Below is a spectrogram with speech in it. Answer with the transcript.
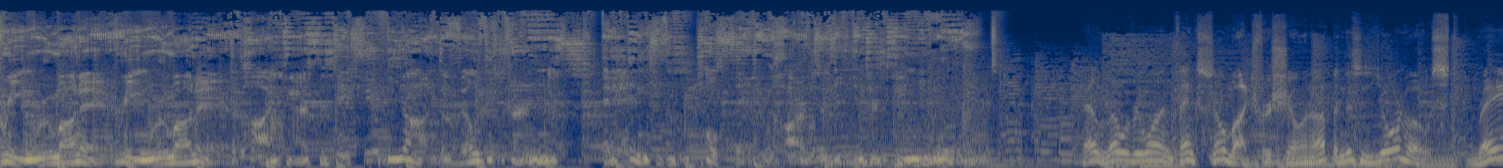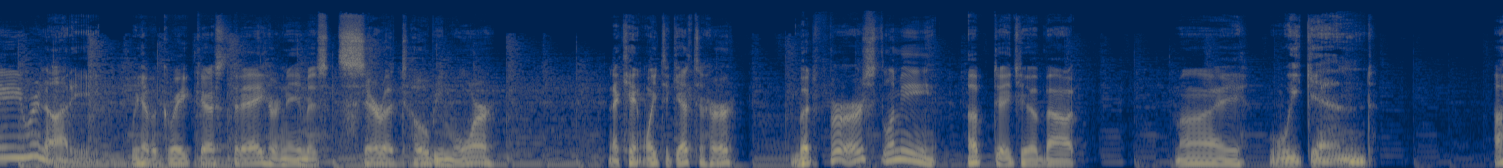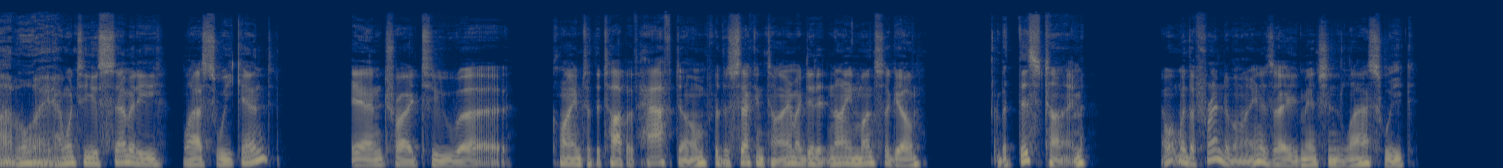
Green Room on Air. Green Room on Air. The podcast that takes you beyond the velvet curtains and into the pulsating heart of the entertainment world. Hello, everyone. Thanks so much for showing up. And this is your host, Ray Renati. We have a great guest today. Her name is Sara Toby Moore. And I can't wait to get to her. But first, let me update you about my weekend. Ah, boy, I went to Yosemite last weekend and tried to uh, climb to the top of Half Dome for the second time. I did it nine months ago, but this time I went with a friend of mine, as I mentioned last week,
